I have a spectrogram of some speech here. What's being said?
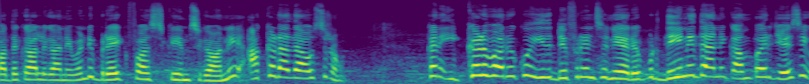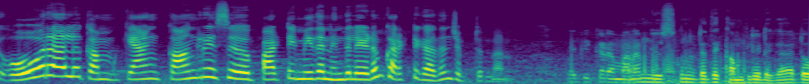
పథకాలు కానివ్వండి బ్రేక్ఫాస్ట్ స్కీమ్స్ కానీ అక్కడ అది అవసరం. కానీ ఇక్కడి వరకు ఇది డిఫరెన్స్ ఇయర్ ఇప్పుడు దీన్ని దాన్ని కంపేర్ చేసి ఓవరాల్ కాంగ్రెస్ పార్టీ మీద నిందలేయడం కరెక్ట్ కాదని చెప్తున్నాను. అయితే ఇక్కడ మనం చూసుకున్నట్టయితే కంప్లీట్గా అటు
